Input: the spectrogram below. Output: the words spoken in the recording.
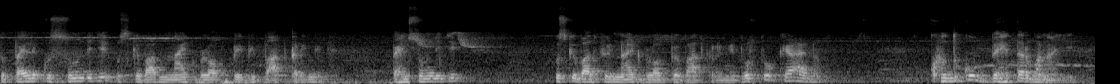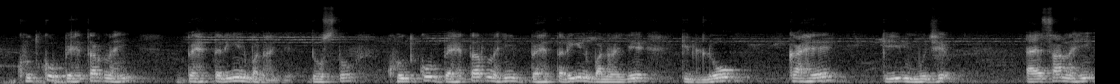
तो पहले कुछ सुन लीजिए, उसके बाद नाइट ब्लॉग पे भी बात करेंगे। पहले सुन लीजिए, उसके बाद फिर नाइट ब्लॉग पे बात करेंगे। दोस्तों क्या है ना, खुद को बेहतर बनाइए। खुद को बेहतर नहीं, बेहतरीन बनाइए। दोस्तों, खुद को बेहतर नहीं, बेहतरीन बनाइए कि लोग कहे कि मुझे ऐसा नहीं,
